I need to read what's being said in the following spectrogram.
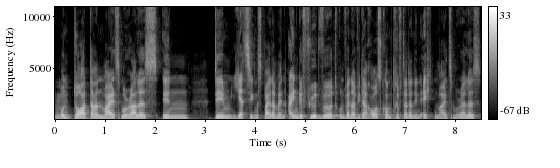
mhm. und dort dann Miles Morales in dem jetzigen Spider-Man eingeführt wird und wenn er wieder rauskommt, trifft er dann den echten Miles Morales.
